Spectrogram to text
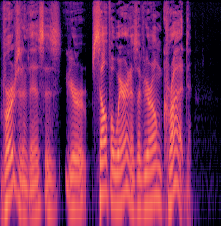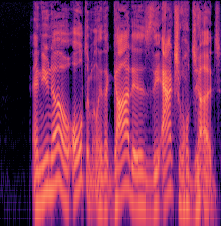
version of this is your self awareness of your own crud. And you know ultimately that God is the actual judge,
